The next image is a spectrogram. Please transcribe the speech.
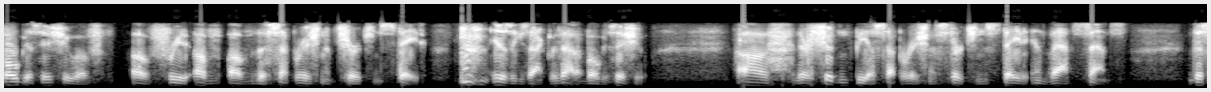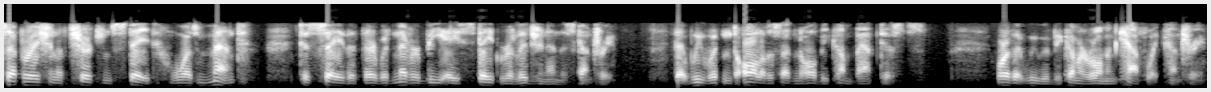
bogus issue of of free of of the separation of church and state is exactly that a bogus issue. Uh, there shouldn't be a separation of church and state in that sense. The separation of church and state was meant to say that there would never be a state religion in this country, that we wouldn't all of a sudden all become Baptists, or that we would become a Roman Catholic country.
